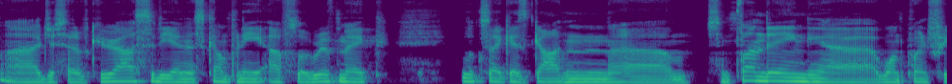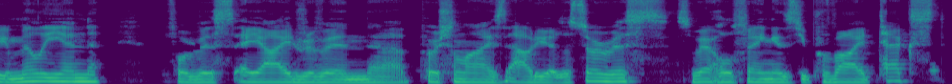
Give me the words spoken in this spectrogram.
uh, just out of curiosity, and this company, Aflorithmic, looks like has gotten um, some funding, uh, 1.3 million for this AI-driven uh, personalized audio as a service. So their whole thing is you provide text,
